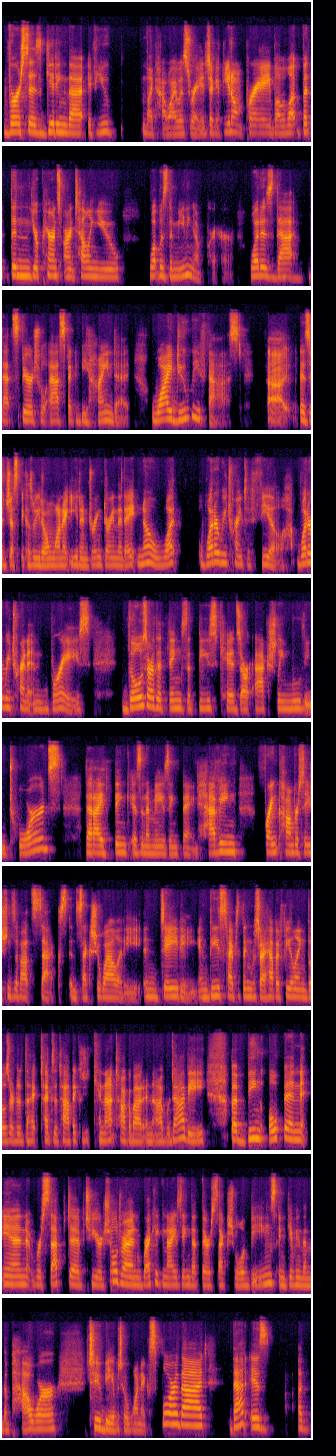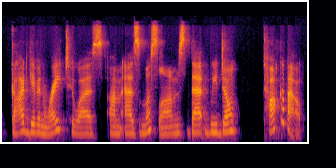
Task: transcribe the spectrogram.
versus getting the if you like how I was raised. Like if you don't pray, blah, blah, blah. But then your parents aren't telling you what was the meaning of prayer? What is that that spiritual aspect behind it? Why do we fast? Uh, is it just because we don't want to eat and drink during the day? No, what what are we trying to feel? What are we trying to embrace? Those are the things that these kids are actually moving towards that I think is an amazing thing. Having frank conversations about sex and sexuality and dating and these types of things, which I have a feeling those are the types of topics you cannot talk about in Abu Dhabi. But being open and receptive to your children, recognizing that they're sexual beings and giving them the power to be able to want to explore that, that is a God given right to us um, as Muslims that we don't talk about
